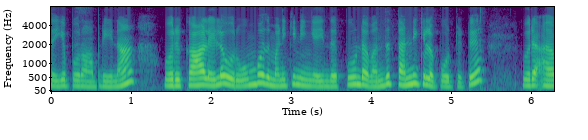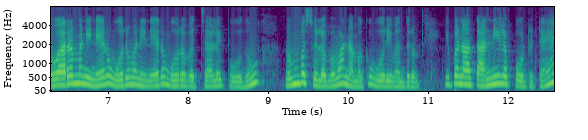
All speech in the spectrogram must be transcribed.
செய்ய போகிறோம் அப்படின்னா ஒரு காலையில் ஒரு ஒம்பது மணிக்கு நீங்கள் இந்த பூண்டை வந்து தண்ணிக்குள்ளே போட்டுட்டு ஒரு அரை மணி நேரம் ஒரு மணி நேரம் ஊற வச்சாலே போதும். ரொம்ப சுலபமாக நமக்கு ஊறி வந்துடும் இப்போ நான் தண்ணியில் போட்டுட்டேன்.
